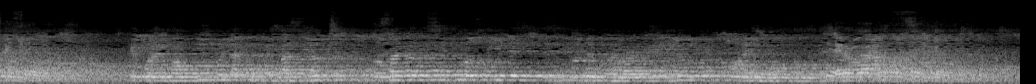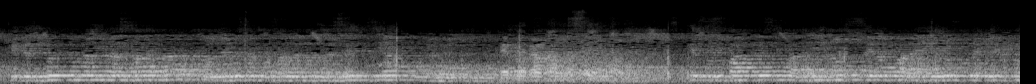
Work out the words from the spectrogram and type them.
Señor. Que por el bautismo y la confirmación nos hagas discípulos fieles y testigos de tu evangelio, oremos. Te rogamos, Señor. Que después de una vida santa nos lleves a gozar de tu presencia, oremos. Te rogamos, Señor. Que sus padres y padrinos sean para ellos un ejemplo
